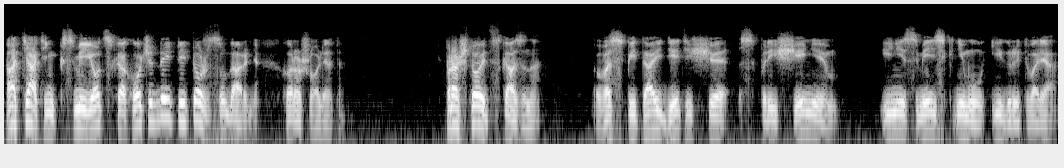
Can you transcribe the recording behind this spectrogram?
а тятенька смеется, хохочет, да и ты тоже, сударыня. Хорошо ли это? Про что это сказано? Воспитай детище с прещением, и не смейся к нему, игры творя.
